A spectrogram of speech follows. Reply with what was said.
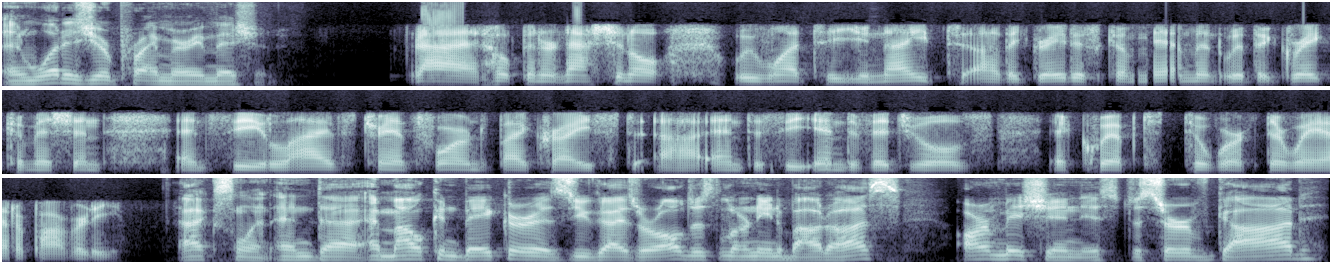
And what is your primary mission? At Hope International, we want to unite uh, the greatest commandment with the Great Commission and see lives transformed by Christ uh, and to see individuals equipped to work their way out of poverty. Excellent. And uh, at Mauck Baker, as you guys are all just learning about us, our mission is to serve God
